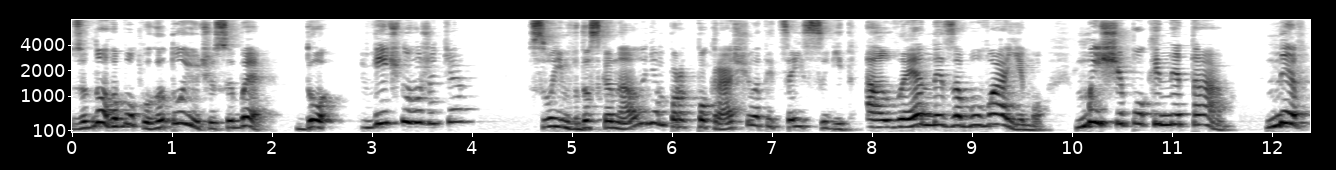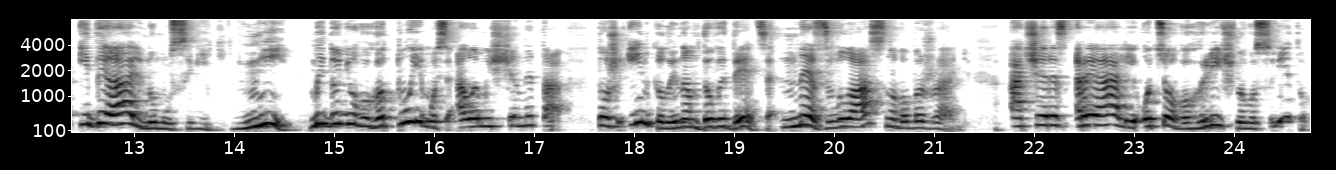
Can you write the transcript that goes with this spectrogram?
з одного боку, готуючи себе до вічного життя, своїм вдосконаленням покращувати цей світ. Але не забуваємо, ми ще поки не там, не в ідеальному світі. Ні. Ми до нього готуємося, але ми ще не там. Тож інколи нам доведеться не з власного бажання, а через реалії оцього грішного світу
